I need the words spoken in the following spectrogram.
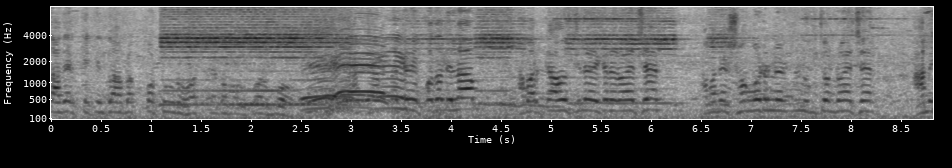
তাদেরকে কিন্তু আমরা কঠোর হস্তে দমন করব। কথা দিলাম আমার কাউন্সিলর এখানে রয়েছেন, আমাদের সংগঠনের লোকজন রয়েছেন। আমি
